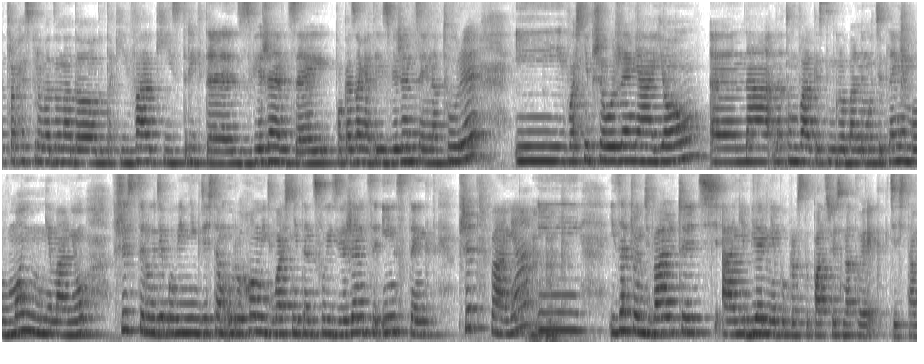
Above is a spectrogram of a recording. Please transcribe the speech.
e, trochę sprowadzona do, do takiej walki stricte zwierzęcej, pokazania tej zwierzęcej natury i właśnie przełożenia ją e, na, na tą walkę z tym globalnym ociepleniem, bo w moim mniemaniu wszyscy ludzie powinni gdzieś tam uruchomić właśnie ten swój zwierzęcy instynkt przetrwania Mhm. i, i zacząć walczyć, a nie biernie po prostu patrzeć na to, jak gdzieś tam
